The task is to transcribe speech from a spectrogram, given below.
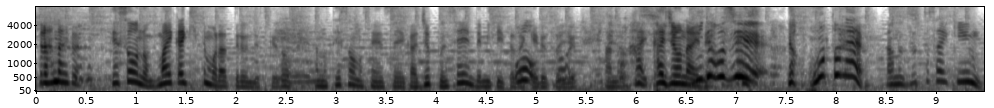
占いが手相の毎回来てもらってるんですけど、あの手相の先生が10分1000円で見ていただけるというあのはい会場内で。見てほしい。いや本当ねあのずっと最近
